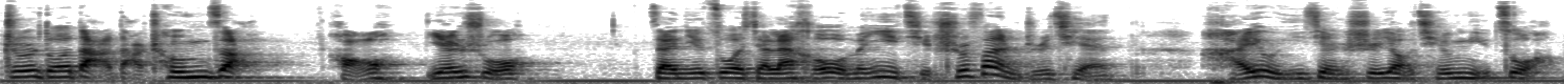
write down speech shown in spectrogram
值得大大称赞。好，鼹鼠，在你坐下来和我们一起吃饭之前，还有一件事要请你做。”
